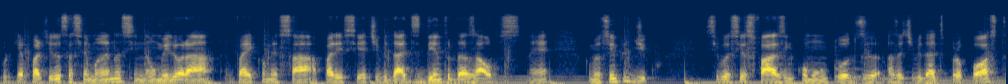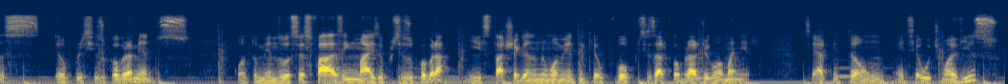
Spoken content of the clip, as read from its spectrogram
porque a partir dessa semana, se não melhorar, vai começar a aparecer atividades dentro das aulas, né? Como eu sempre digo, se vocês fazem como um todos as atividades propostas, eu preciso cobrar menos. Quanto menos vocês fazem, mais eu preciso cobrar. E está chegando no momento em que eu vou precisar cobrar de alguma maneira, certo? Então, esse é o último aviso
